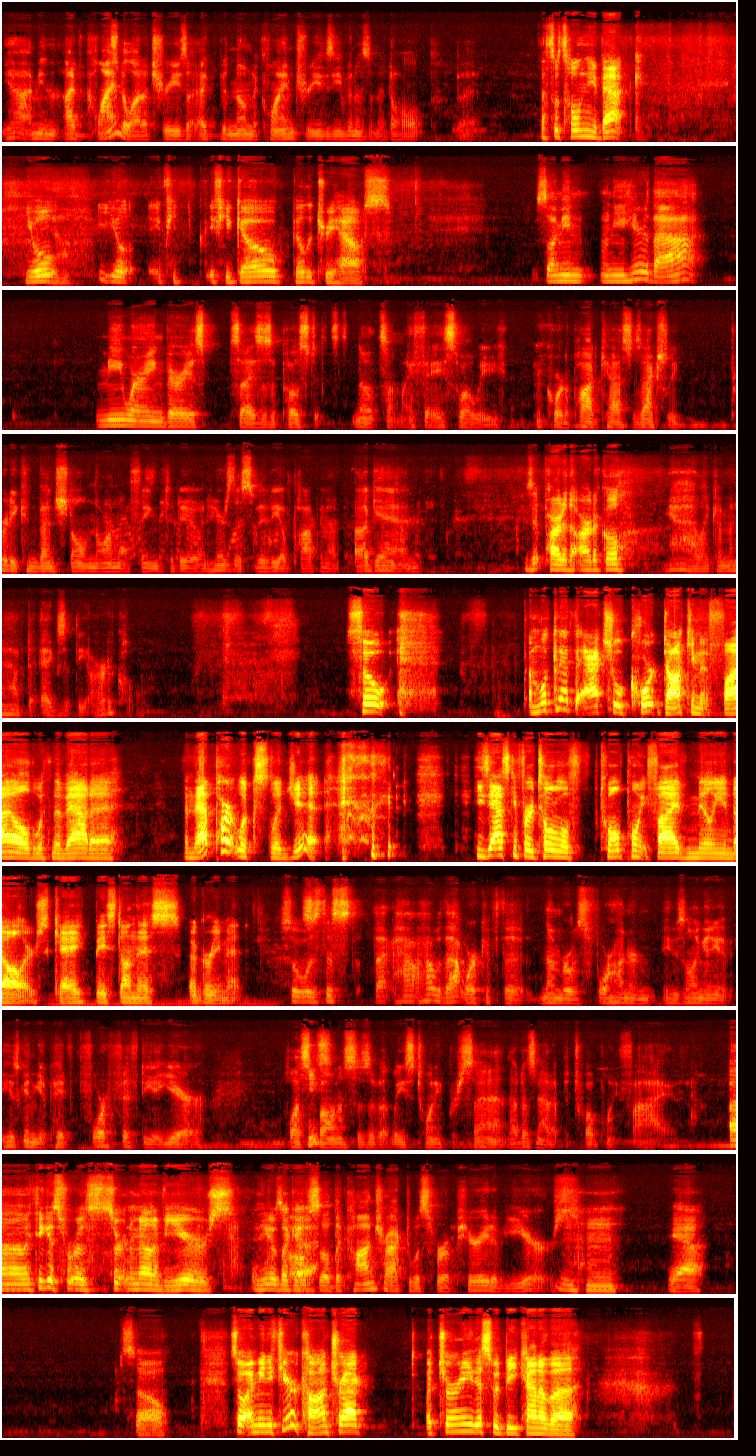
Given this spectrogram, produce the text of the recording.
yeah i mean i've climbed a lot of trees i've been known to climb trees even as an adult but that's what's holding you back. You'll yeah. you'll if you if you go build a tree house. So I mean, when you hear that, me wearing various sizes of post-it notes on my face while we record a podcast is actually pretty conventional normal thing to do and here's this video popping up again Is it part of the article? Yeah like i'm gonna have to exit the article So I'm looking at the actual court document filed with Nevada, and that part looks legit. He's asking for a total of $12.5 million, okay, based on this agreement. so was this that how, how would that work if the number was 400 he was only gonna get he was gonna get paid 450 a year plus He's- bonuses of at least 20% that doesn't add up to 12.5 Um, I think it's for a certain amount of years. I think it was like oh, a. so the contract was for a period of years Mhm. Yeah. So, so I mean, if you're a contract attorney, this would be kind of a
